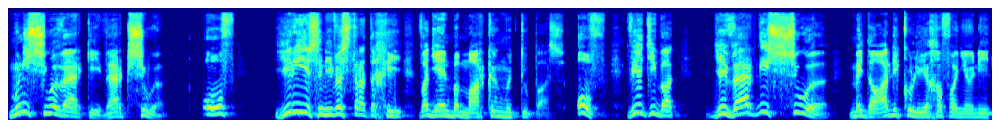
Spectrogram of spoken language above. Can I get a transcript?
moenie so werk nie, werk so. Of hierdie is 'n nuwe strategie wat jy in bemarking moet toepas. Of weet jy wat, jy werk nie so met daardie kollega van jou nie,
